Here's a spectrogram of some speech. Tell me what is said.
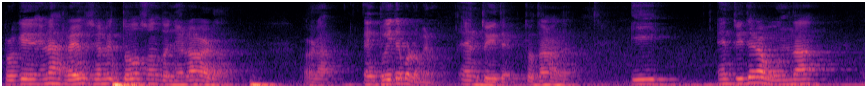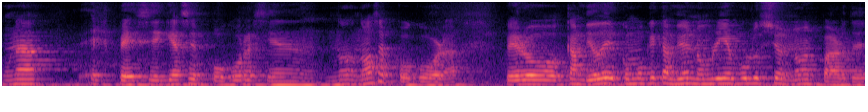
Porque en las redes sociales todos son dueños de la verdad. ¿Verdad? En Twitter por lo menos. En Twitter, totalmente. Y en Twitter abunda una especie que hace poco recién, no, no hace poco, ¿verdad? Pero cambió de, como que cambió el nombre y evolucionó en parte,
